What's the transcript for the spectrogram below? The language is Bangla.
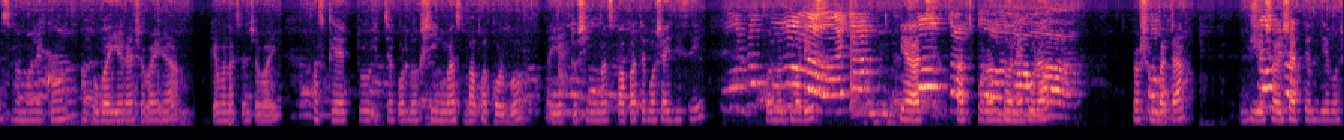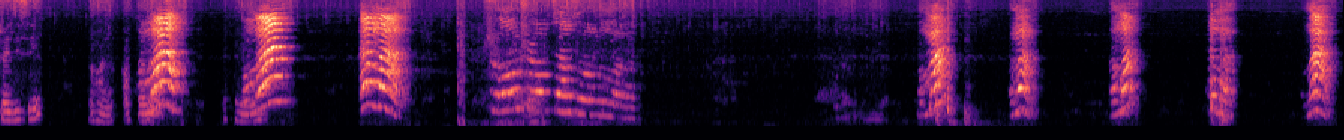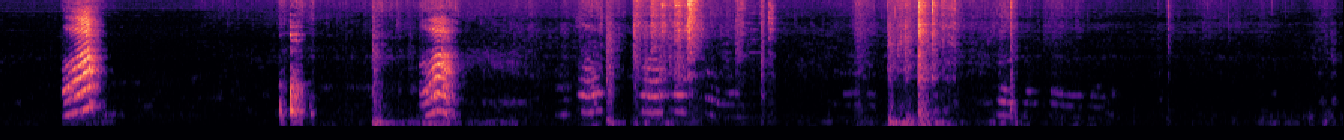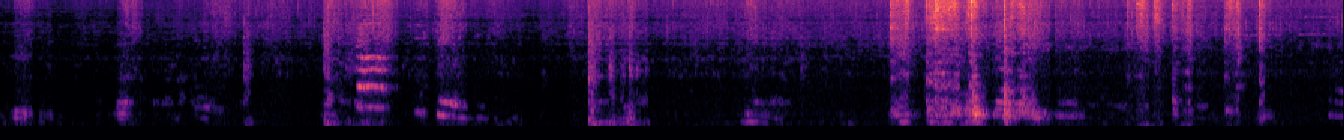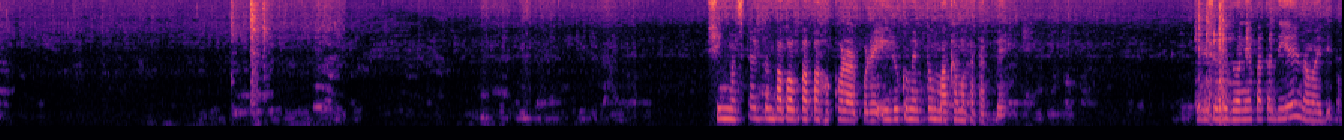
আসসালামু আলাইকুম। আপু ভাইয়েরা, সবাইরা কেমন আছেন সবাই? আজকে একটু ইচ্ছা করল শিং মাছ বাপা করব। তাই একটু শিং মাছ বাপাতে বসাই দিছি। হলুদ মরিচ, পেঁয়াজ, পাঁচফোড়ন, ধনে গুঁড়া, রসুন বাটা দিয়ে সরিষার তেল দিয়ে বসাই দিছি। এখন আপনারা শিং মাছটা একদম বাবা বাপা করার পরে এইরকম একদম মাখা মাখা থাকবে। শুধু ধনে পাতা দিয়ে নামাই দিব।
